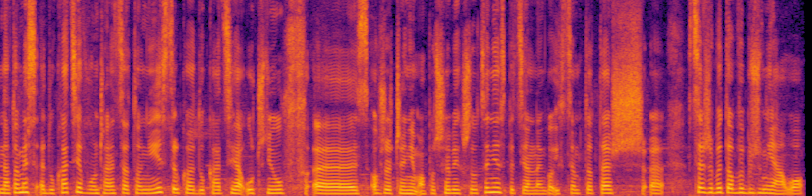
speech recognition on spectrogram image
Natomiast edukacja włączająca to nie jest tylko edukacja uczniów e, z orzeczeniem o potrzebie kształcenia specjalnego i chcę to też, e, chcę, żeby to wybrzmiało,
